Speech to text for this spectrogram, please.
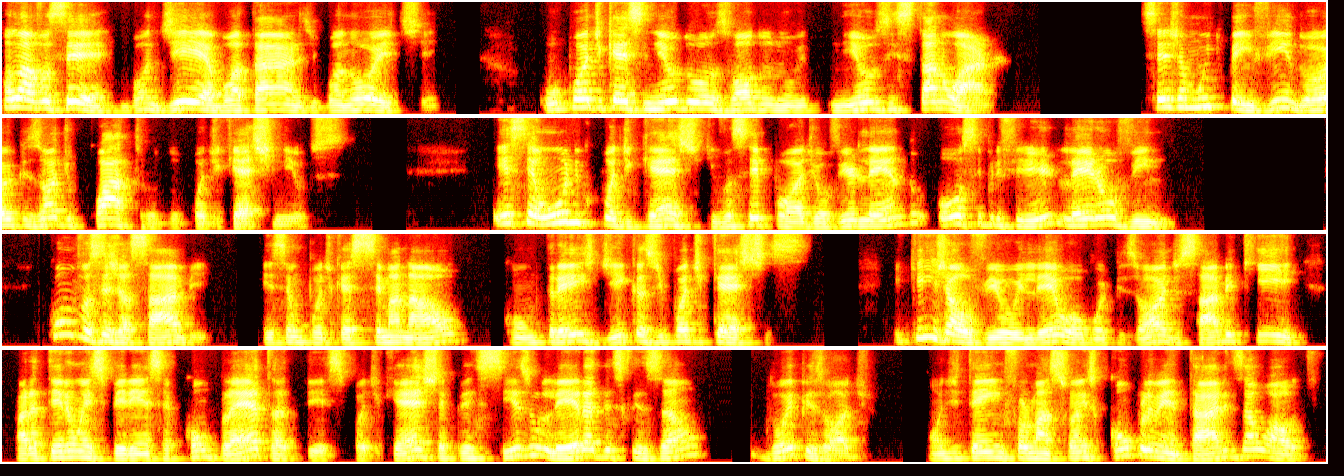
Olá, você. Bom dia, boa tarde, boa noite. O podcast News do Oswaldo News está no ar. Seja muito bem-vindo ao episódio 4 do podcast News. Esse é o único podcast que você pode ouvir lendo ou, se preferir, ler ouvindo. Como você já sabe, esse é um podcast semanal com três dicas de podcasts. E quem já ouviu e leu algum episódio sabe que para ter uma experiência completa desse podcast, é preciso ler a descrição do episódio, onde tem informações complementares ao áudio.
